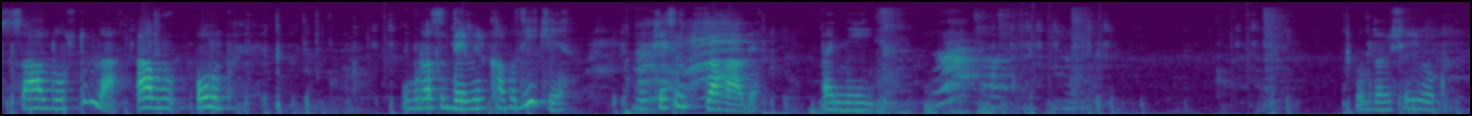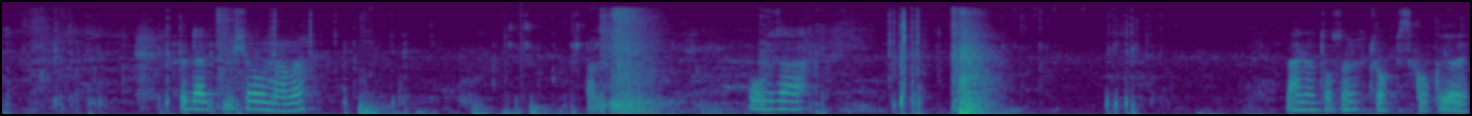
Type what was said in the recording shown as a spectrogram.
Sağ ol dostum da. Aa bu oğlum. Burası demir kapı değil ki. Bu kesin tuzak abi. Ben neydi? Burada bir şey yok. Şurada bir şey olmalı. Burada. Lanet olsun çok pis kokuyor.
